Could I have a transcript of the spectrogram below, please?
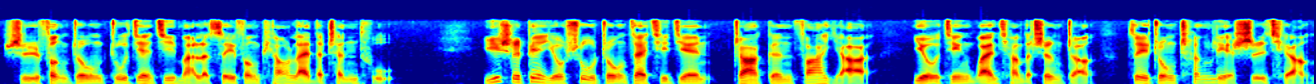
石缝中逐渐积满了随风飘来的尘土，于是便有树种在其间扎根发芽，又经顽强的生长，最终撑裂石墙。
